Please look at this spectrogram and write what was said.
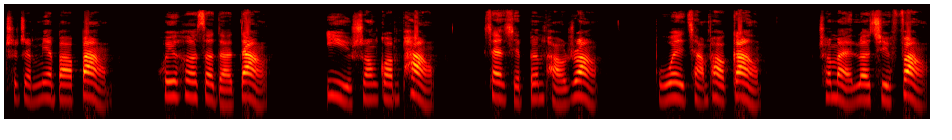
吃着面包棒，灰褐色的蛋，一双光胖，向前奔跑 run，不畏枪炮杠，充满乐趣放。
